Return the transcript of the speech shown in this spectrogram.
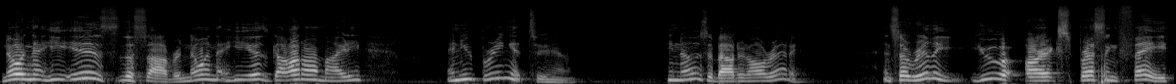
knowing that he is the sovereign, knowing that he is God Almighty, and you bring it to him. He knows about it already. And so really, you are expressing faith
